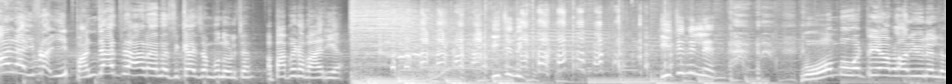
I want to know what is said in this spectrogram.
ആടാ ഇവിടെ ഈ പഞ്ചായത്തിൽ ആടെ തന്നെ ശിക്കാരി ശമ്പു എന്ന് വിളിച്ച? അപ്പാപ്പയുടെ ഭാര്യ. ഈ ചിന്തിക്ക് ഈ ചെന്നില്ലേ ബോംബ് പൊട്ടിയ അവൾ അറിയൂലല്ലോ.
